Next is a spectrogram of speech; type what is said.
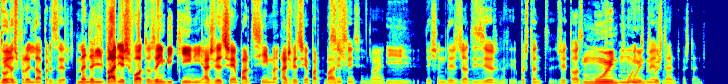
Todas para lhe dar prazer. Manda-lhe várias fotos em biquíni, às vezes sem a parte de cima, às vezes sem a parte de baixo. Sim, sim, sim. Não é? E deixa-me desde já dizer que bastante jeitosa. Muito, Muito muito, mesmo. bastante, bastante.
